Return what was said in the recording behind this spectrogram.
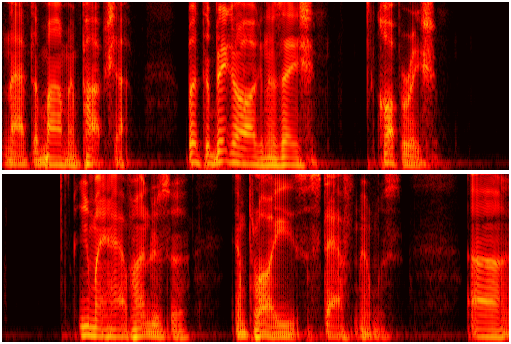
not the mom and pop shop, but the bigger organization, corporation. You may have hundreds of employees, staff members. Uh,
